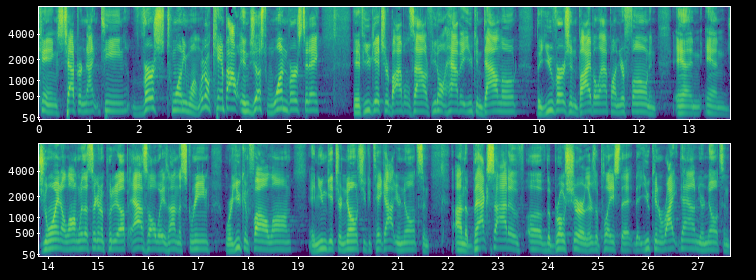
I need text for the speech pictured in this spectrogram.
Kings chapter 19, verse 21. We're going to camp out in just one verse today. If you get your Bibles out, if you don't have it, you can download the YouVersion Bible app on your phone and, and, and join along with us. They're going to put it up, as always, on the screen where you can follow along and you can get your notes. You can take out your notes. And on the back side of, of the brochure, there's a place that, that you can write down your notes and,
